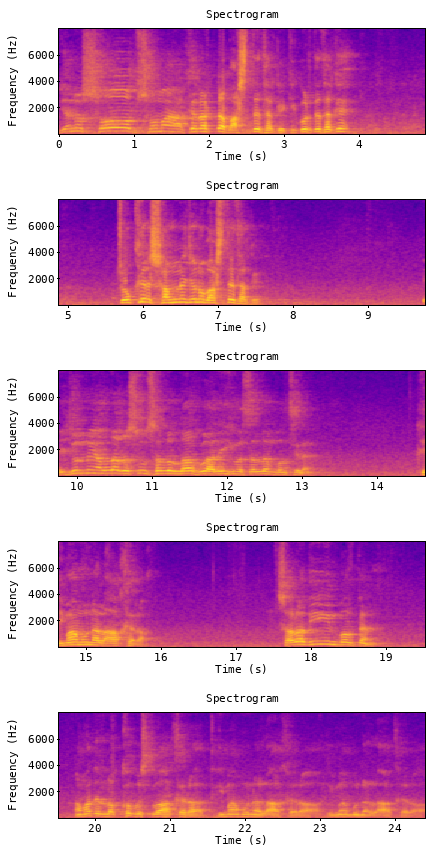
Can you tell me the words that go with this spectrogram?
যেন সব সময় আখেরাতটা বাঁচতে থাকে। কি করতে থাকে? চোখের সামনে যেন বাঁচতে থাকে। এই জন্যই আল্লাহ রসুল সাল্লাহ আলহি ওয়াসাল্লাম বলছিলেন, হিমামুন আল আখেরা সারাদিন বলতেন আমাদের লক্ষ্যবস্তু আখেরাত হিমামুনাল আখেরা হিমামুনাল আখেরা।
